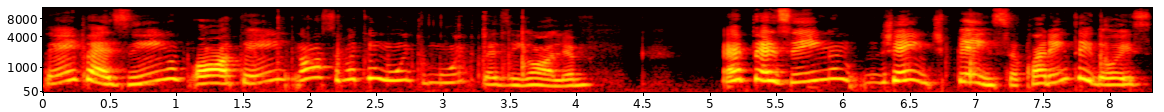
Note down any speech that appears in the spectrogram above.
Tem pezinho, ó, tem... Nossa, mas tem muito, muito pezinho, olha. É pezinho... Gente, pensa, 42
